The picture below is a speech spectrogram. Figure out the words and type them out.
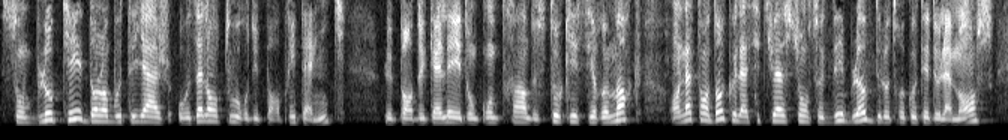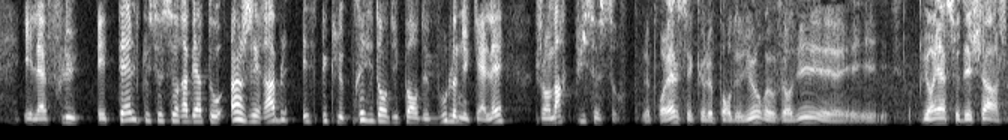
sont bloqués dans l'embouteillage aux alentours du port britannique. Le port de Calais est donc contraint de stocker ses remorques en attendant que la situation se débloque de l'autre côté de la Manche. Et l'afflux est tel que ce sera bientôt ingérable, explique le président du port de Boulogne-Calais, Jean-Marc Puisseau. Le problème, c'est que le port de Lyon, aujourd'hui, plus rien se décharge.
